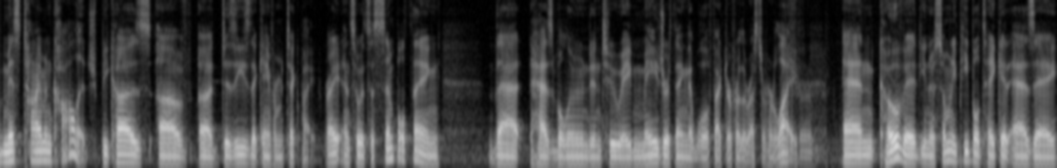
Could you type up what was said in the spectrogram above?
missed time in college because of a disease that came from a tick bite, right? And so it's a simple thing that has ballooned into a major thing that will affect her for the rest of her life. And COVID, you know, so many people take it as a,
